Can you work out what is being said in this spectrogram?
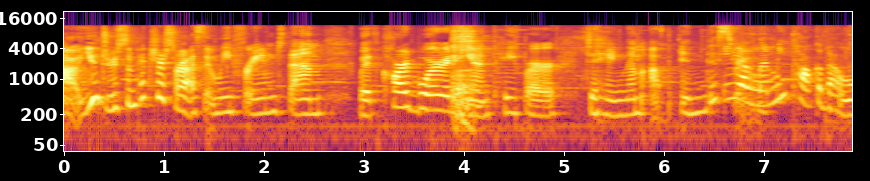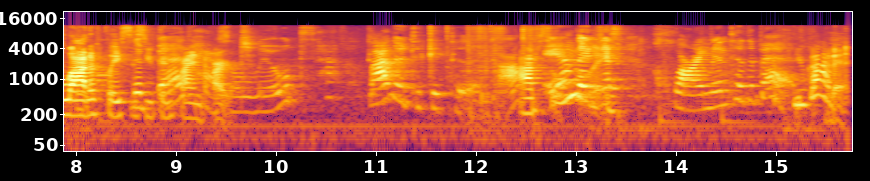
Yeah, you drew some pictures for us, and we framed them with cardboard and paper to hang them up in this Yeah, room. let me talk about A lot of places you can find art. Ladder to get to the top. And Absolutely. they just climb into the bed, You got it.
